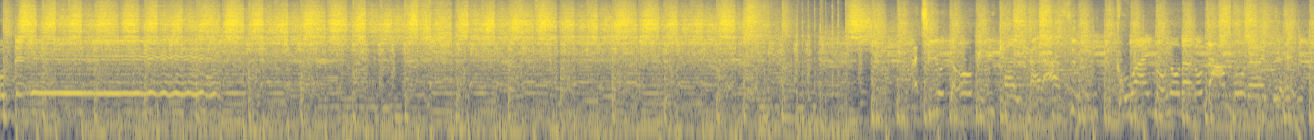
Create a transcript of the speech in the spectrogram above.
んで街を飛び交うからず怖いものなどなんもないぜ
